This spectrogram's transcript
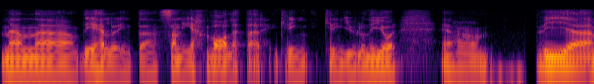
Men eh, det är heller inte Sané-valet där kring, kring jul och nyår. Ehm, eh, vi... Eh,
